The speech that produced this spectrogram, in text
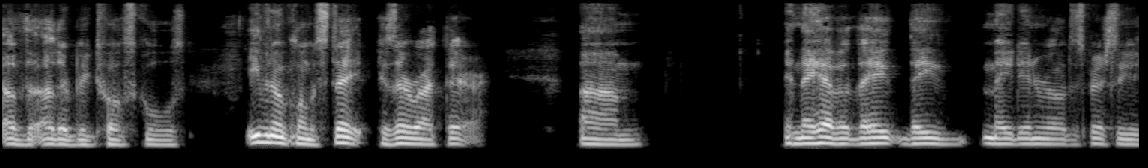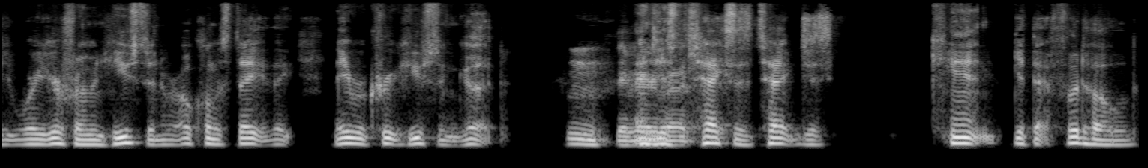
of the other Big Twelve schools, even Oklahoma State because they're right there. Um, and they have a, they they made inroads, especially where you're from in Houston or Oklahoma State. They they recruit Houston good. Mm, and just Texas Tech just can't get that foothold.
